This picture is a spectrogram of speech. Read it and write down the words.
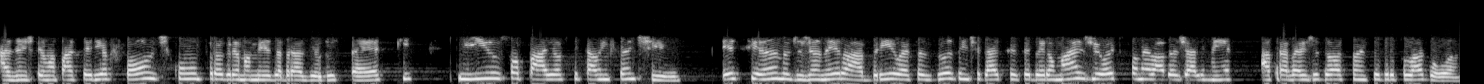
a gente tem uma parceria forte com o programa Mesa Brasil do SESC e o SOPAI Hospital Infantil. Esse ano, de janeiro a abril, essas duas entidades receberam mais de 8 toneladas de alimentos através de doações do Grupo Lagoa.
